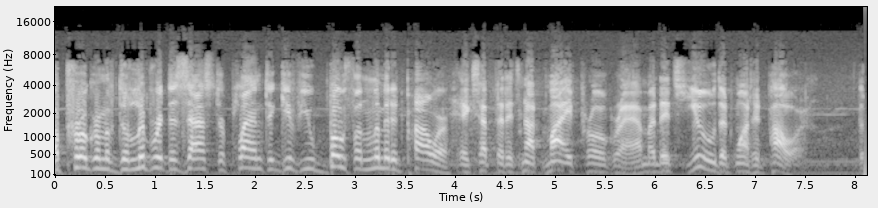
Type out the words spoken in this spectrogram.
A program of deliberate disaster planned to give you both unlimited power. Except that it's not my program, and it's you that wanted power. The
